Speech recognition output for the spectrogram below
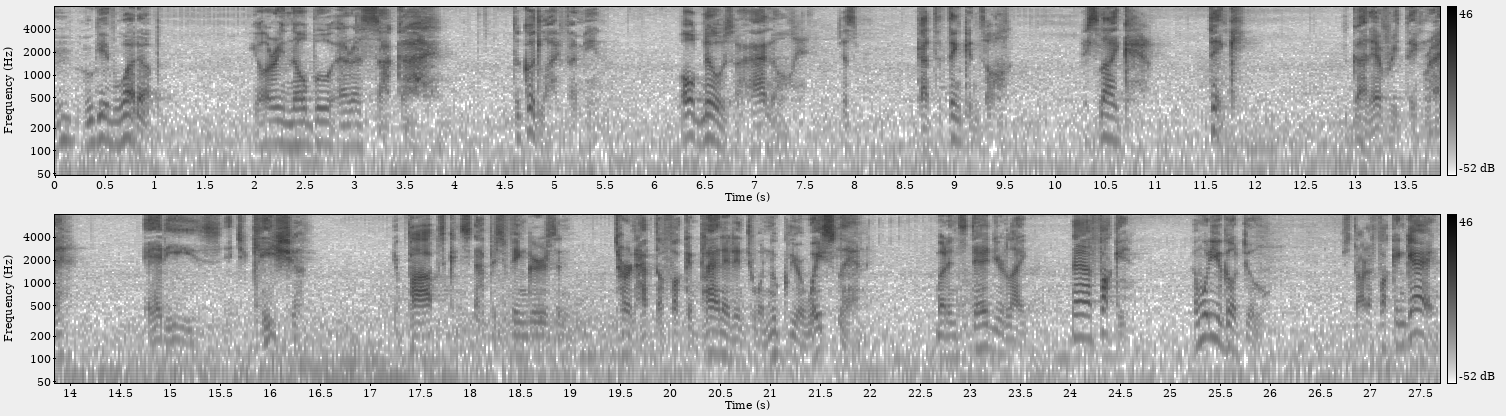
Hmm? Who gave what up? Yorinobu Arasaka. The good life, I mean. Old news, I know. Just got to thinking's all. It's like, think. You got everything, right? Eddie's, education. Your pops can snap his fingers and turn half the fucking planet into a nuclear wasteland. But instead, you're like, nah, fuck it. And what do you go do? Start a fucking gang.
